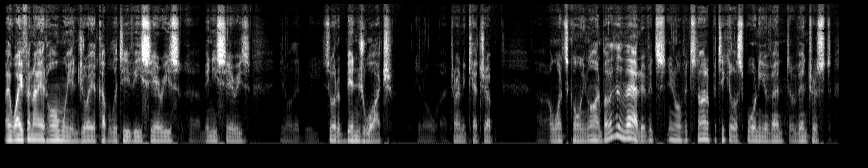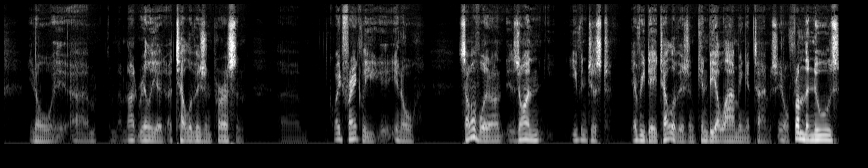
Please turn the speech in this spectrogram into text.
my wife and I at home we enjoy a couple of TV series, uh, mini series, you know, that we sort of binge watch. You know, uh, trying to catch up on what's going on. But other than that, if it's you know if it's not a particular sporting event of interest, you know, um, I'm- not really a, a television person. Um, quite frankly, you know, some of what on, is on even just everyday television can be alarming at times. You know, from the news,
